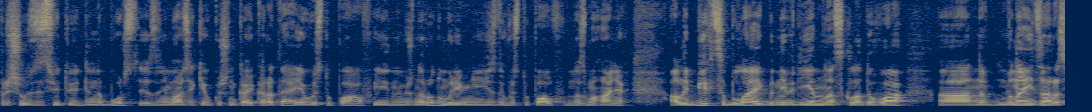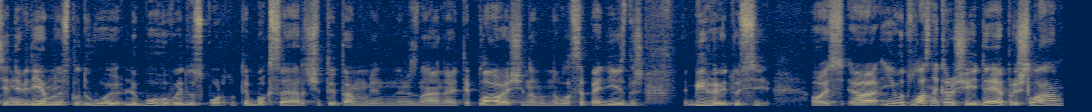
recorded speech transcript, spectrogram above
прийшов зі світу єдиноборств, я займався ківкушинка і карате. Я виступав і на міжнародному рівні їздив, виступав на змаганнях. Але біг це була якби невід'ємна складова. на- Вона і зараз є невід'ємною складовою любого виду спорту. Ти боксер, чи ти там не знаю, навіть ти плаваєш, чи на велосипеді їздиш, бігають усі. Ось а, і от, власне кажучи, ідея прийшла,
